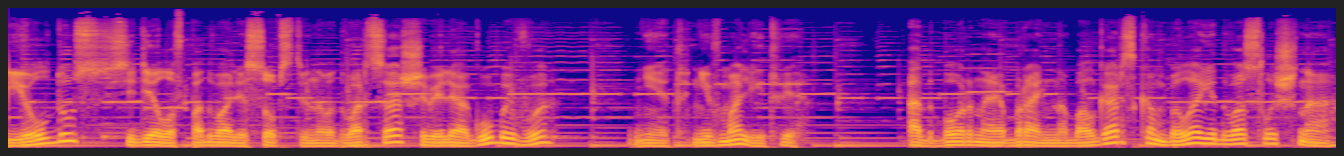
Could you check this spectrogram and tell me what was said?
Юлдус сидела в подвале собственного дворца, шевеля губы в... Нет, не в молитве. Отборная брань на болгарском была едва слышна,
